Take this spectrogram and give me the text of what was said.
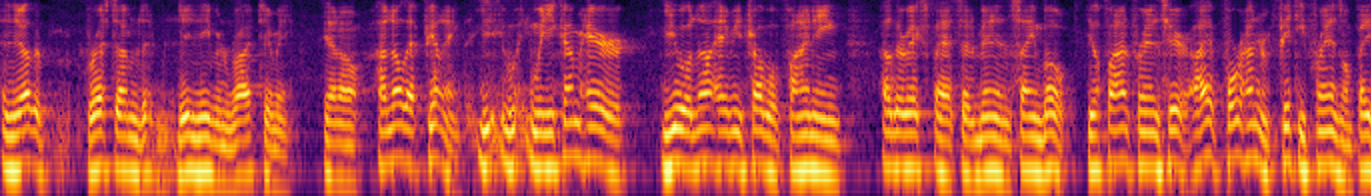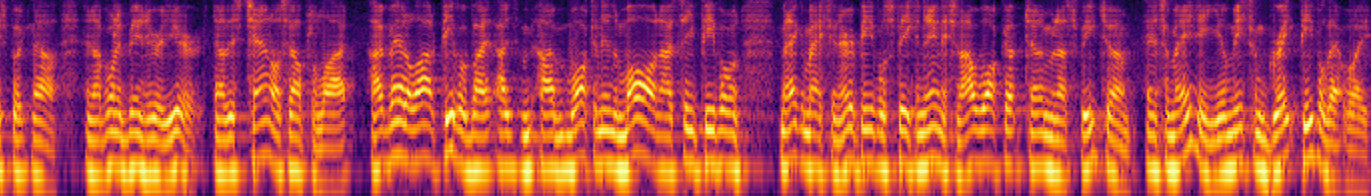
And the other rest of them didn't even write to me. You know, I know that feeling. when you come here, you will not have any trouble finding other expats that have been in the same boat. You'll find friends here. I have 450 friends on Facebook now, and I've only been here a year. Now, this channel has helped a lot. I've met a lot of people, but I, am walking in the mall and I see people, in Megamaxi, and hear people speaking English, and I walk up to them and I speak to them. And it's amazing. You'll meet some great people that way.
